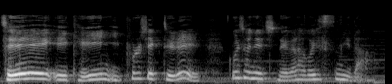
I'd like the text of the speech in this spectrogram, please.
제 개인 이 프로젝트를 꾸준히 진행을 하고 싶습니다.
